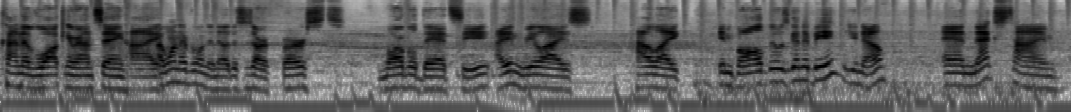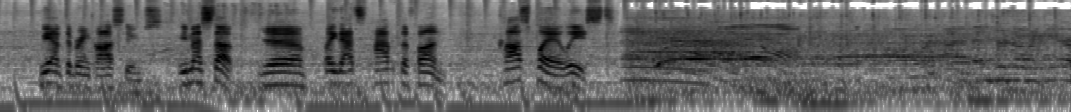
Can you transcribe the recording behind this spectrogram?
kind of walking around saying hi. I want everyone to know this is our first Marvel Day at Sea. I didn't realize how like involved it was gonna be, you know? And next time we have to bring costumes. We messed up. Yeah. Like that's half the fun. Cosplay at least. Avengers over here,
